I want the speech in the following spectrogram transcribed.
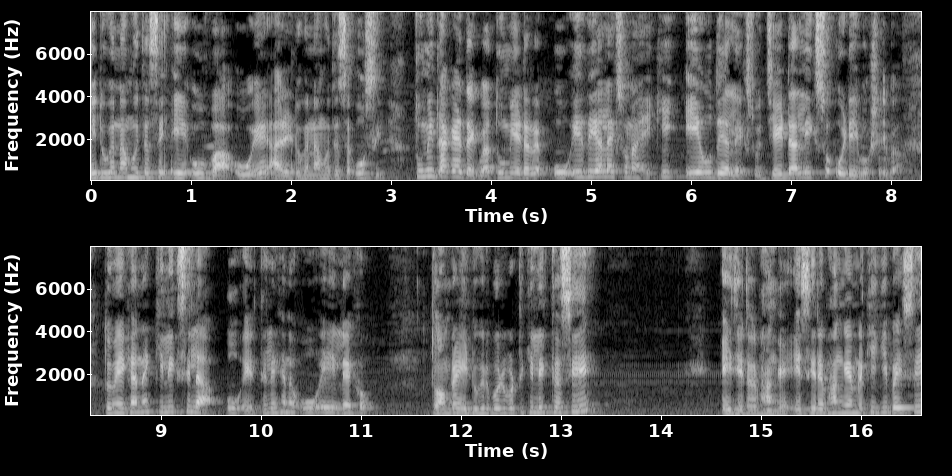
এইটুকের নাম হইতেছে এ ও বা ও এ আর এইটুকের নাম হইতেছে ওসি তুমি তাকায় দেখবা, তুমি এটার ও এ দেয়া লেখছো না কি এ ও দেয়া লেখছো, যেটা লিখছো ওইটাই বসাইবা। তুমি এখানে কি লিখছিলা? ও এ তাহলে এখানে ও এ লেখো। তো আমরা এইটুকের পরিবর্তে কি লিখতেছি? এই যেটার ভাঙ্গে এসিরে ভাঙ্গে আমরা কি কি পাইছি?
